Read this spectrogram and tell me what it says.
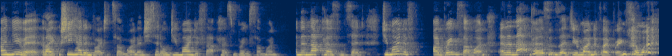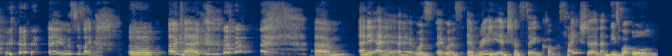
I knew it like she had invited someone and she said oh do you mind if that person brings someone and then that person said, Do you mind if I bring someone? And then that person said, Do you mind if I bring someone? and it was just like, yeah. uh, okay. um, and it and it and it was it was a really interesting conversation. And these were all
